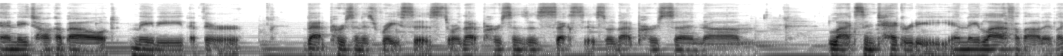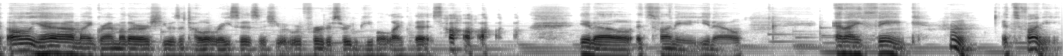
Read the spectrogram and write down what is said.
and they talk about maybe that they're that person is racist or that person is sexist or that person um, lacks integrity and they laugh about it like oh yeah my grandmother she was a total racist and she would refer to certain people like this. You know it's funny you know? And i think hmm it's funny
